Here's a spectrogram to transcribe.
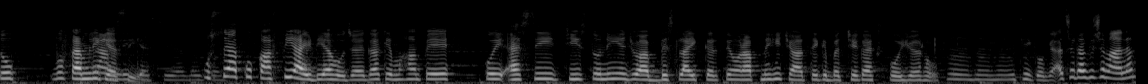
तो वो फैमिली कैसी, कैसी है उससे आपको काफ़ी आइडिया हो जाएगा कि वहाँ पे कोई ऐसी चीज़ तो नहीं है जो आप डिसलाइक करते हैं और आप नहीं चाहते कि बच्चे का एक्सपोजर हो। हम्म, हम्म, हम्म, ठीक हो गया। अच्छा डॉक्टर शमाना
